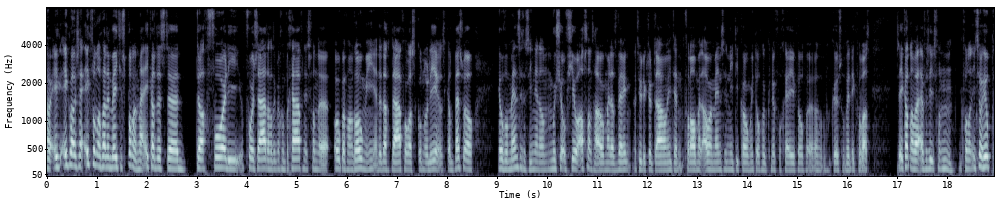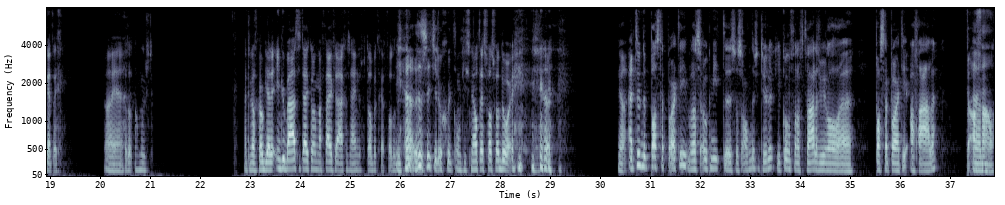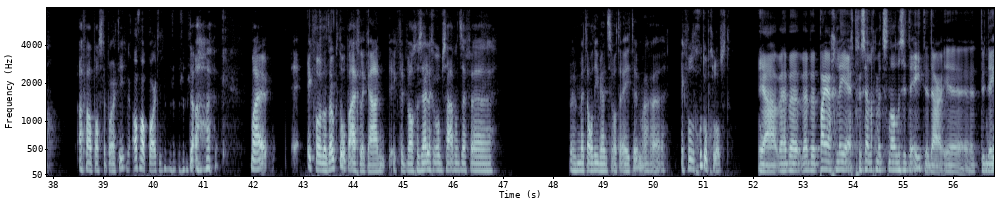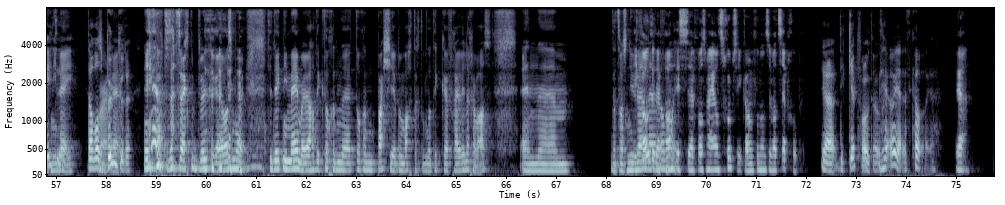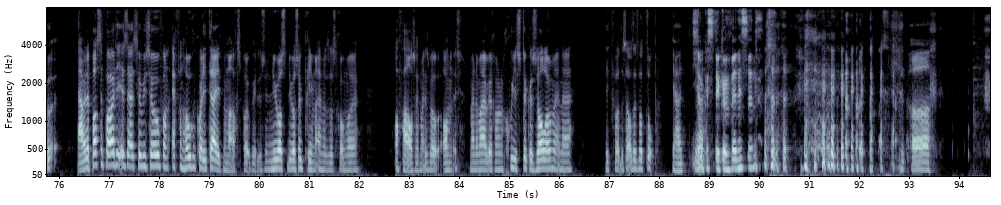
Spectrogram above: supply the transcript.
oh, ik, ik wou zeggen, ik vond het nog wel een beetje spannend. Maar ik had dus de dag voor, die, voor zaterdag had ik nog een begrafenis van de opa van Romy. En de dag daarvoor was het condoleren. Dus ik had best wel heel veel mensen gezien. En dan moest je officieel afstand houden. Maar dat werkt natuurlijk totaal niet. En vooral met oude mensen niet. Die komen je toch een knuffel geven of, uh, of een kus of weet ik veel wat. Dus ik had nog wel even zoiets van, hmm, ik vond het niet zo heel prettig. Oh ja. Dat dat nog moest. Maar toen dacht ik ook, ja, de incubatietijd kan ook maar vijf dagen zijn. Dus wat dat betreft valt het... Ja, dan zit je nog goed. Komt die sneltest vast wel door. ja. Ja, en toen de pasta party was ook niet uh, zoals anders natuurlijk. Je kon vanaf 12 uur al uh, pasta party afhalen. De afhaal. Um, afhaal pasta party. De afhaalparty. De, maar ik vond dat ook top eigenlijk. Ja, ik vind het wel gezelliger om s'avonds even uh, met al die mensen wat te eten. Maar ik vond het goed opgelost. Ja, we hebben, we hebben een paar jaar geleden echt gezellig met z'n allen zitten eten daar. toen deed ik niet mee. Dat was bunkeren. Ja, toen zaten we echt een bunkeren. Dat was mooi. Toen deed ik niet mee, maar dan had ik toch een, uh, toch een pasje bemachtigd omdat ik uh, vrijwilliger was. En um, dat was nu die wel... Die foto uh, daarvan is volgens mij ons groepsicoon van onze WhatsApp-groep. Ja, die kipfoto. Ja, oh ja, dat kan wel, ja. Ja. Nou, maar de pasta party is daar sowieso van echt van hoge kwaliteit, normaal gesproken. Dus nu was, nu was het ook prima. Maar het was gewoon afhaal, zeg maar. Dat is wel anders. Maar normaal weer gewoon goede stukken zalm en... ik vond het is altijd wel top. Ja, Zulke stukken venison. oh.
